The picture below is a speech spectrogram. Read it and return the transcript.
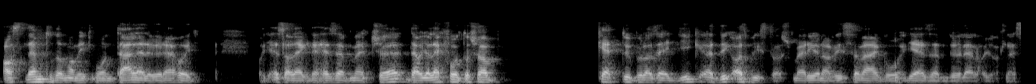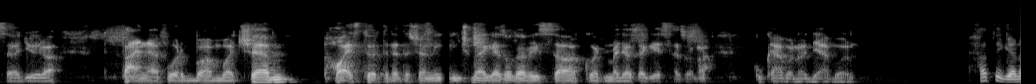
azt nem tudom, amit mondtál előre, hogy, hogy ez a legnehezebb meccse, de hogy a legfontosabb kettőből az egyik, az biztos, mert jön a visszavágó, hogy ezen dől el, hogy ott lesz a győr a Final Four-ban, vagy sem. Ha ez történetesen nincs meg, ez oda-vissza, akkor megy az egész szezon a kukában nagyjából. Hát igen,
